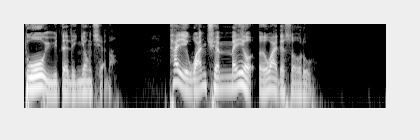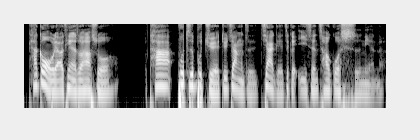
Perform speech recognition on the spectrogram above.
多余的零用钱哦。他也完全没有额外的收入。他跟我聊天的时候，他说他不知不觉就这样子嫁给这个医生超过十年了。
